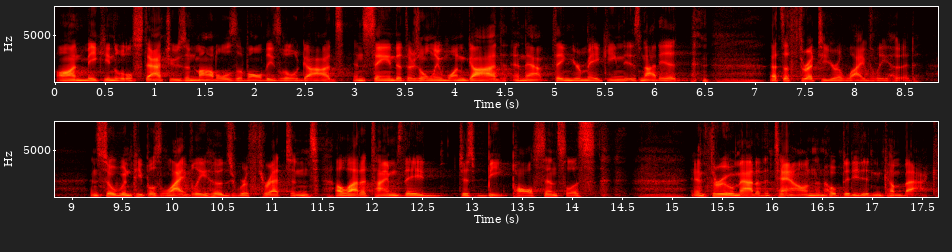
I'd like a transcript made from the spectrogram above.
on making little statues and models of all these little gods and saying that there's only one God and that thing you're making is not it. That's a threat to your livelihood. And so when people's livelihoods were threatened, a lot of times they just beat Paul senseless and threw him out of the town and hoped that he didn't come back.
